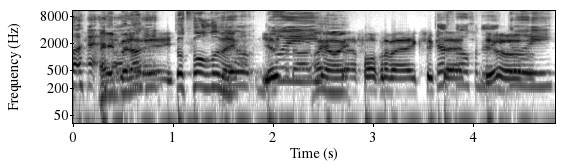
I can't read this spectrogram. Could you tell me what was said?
Hey, bedankt. Tot volgende week. Jo, Jullie doei. bedankt. Hoi, hoi. Eh, volgende week. Succes. Tot volgende week. Doei. Doei.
